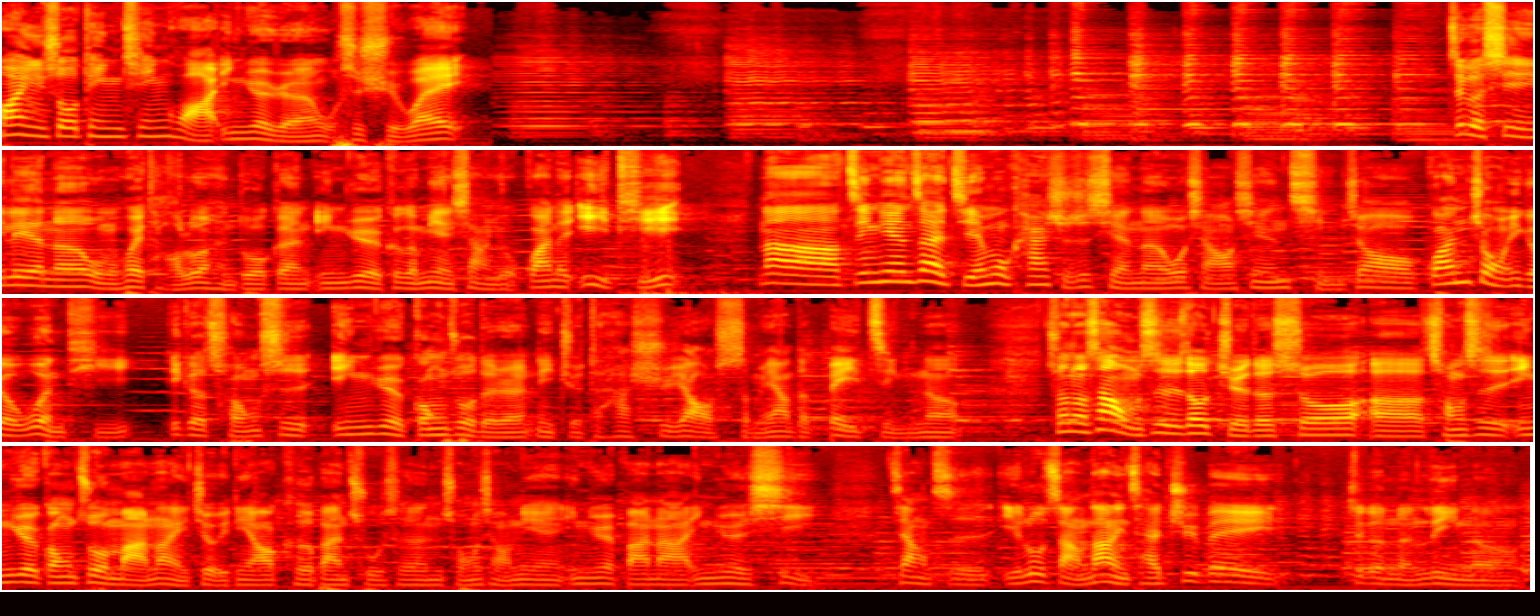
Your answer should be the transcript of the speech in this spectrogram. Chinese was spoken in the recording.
欢迎收听清华音乐人，我是许巍。这个系列呢，我们会讨论很多跟音乐各个面向有关的议题。那今天在节目开始之前呢，我想要先请教观众一个问题：一个从事音乐工作的人，你觉得他需要什么样的背景呢？传统上我们是不是都觉得说，呃，从事音乐工作嘛，那你就一定要科班出身，从小念音乐班啊、音乐系，这样子一路长大，你才具备这个能力呢？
